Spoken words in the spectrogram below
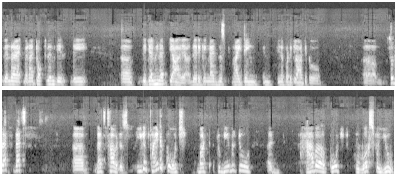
when I when I talk to them they they uh, they tell me that yeah yeah they recognize this writing in, in a particular article um, so that's that's uh, that's how it is you can find a coach but to be able to uh, have a coach who works for you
